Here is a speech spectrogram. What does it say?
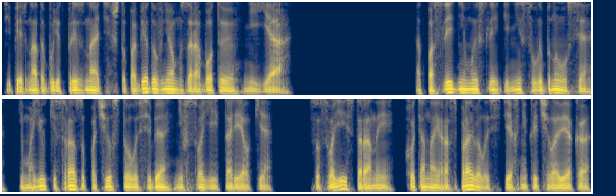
теперь надо будет признать, что победу в нем заработаю не я. От последней мысли Денис улыбнулся, и Маюки сразу почувствовала себя не в своей тарелке. Со своей стороны, хоть она и расправилась с техникой человека,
